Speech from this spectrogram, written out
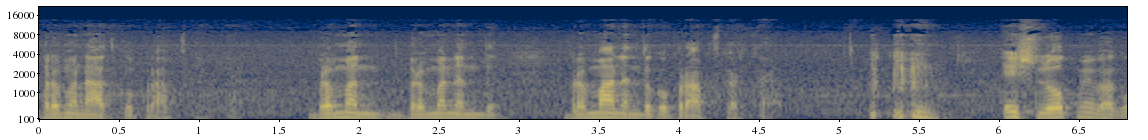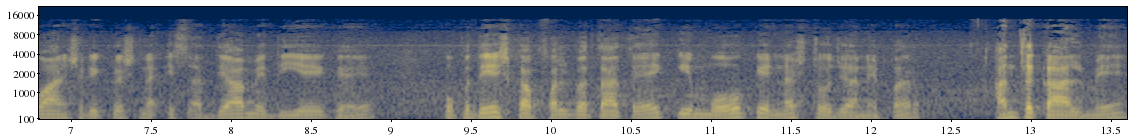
ब्रह्मनाथ को प्राप्त करता है। ब्रह्मन ब्रह्मानंद ब्रह्मानंद को प्राप्त करता है। इस श्लोक में भगवान श्री कृष्ण इस अध्याय में दिए गए उपदेश का फल बताते हैं कि मोह के नष्ट हो जाने पर अंतकाल में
